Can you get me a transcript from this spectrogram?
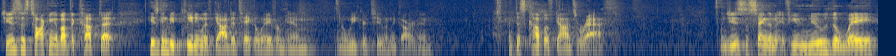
Jesus is talking about the cup that he's going to be pleading with God to take away from him in a week or two in the garden. This cup of God's wrath. And Jesus is saying to them, if you knew the way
